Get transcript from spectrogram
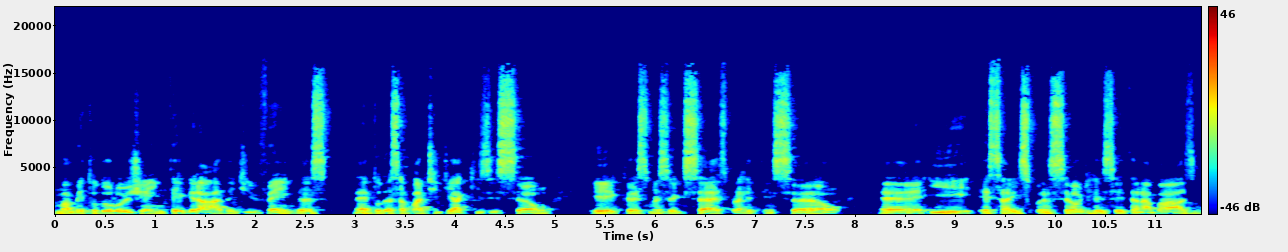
uma metodologia integrada de vendas, né, toda essa parte de aquisição e Customer Success para retenção é, e essa expansão de receita na base.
